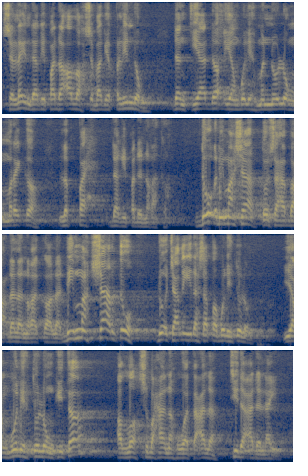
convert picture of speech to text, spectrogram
selain daripada Allah sebagai pelindung dan tiada yang boleh menolong mereka lepas daripada neraka. Duk di mahsyar tuan sahabat dalam neraka lah. Di mahsyar tu duk cari dah siapa boleh tolong. Yang boleh tolong kita Allah Subhanahu wa taala. Tidak ada lain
